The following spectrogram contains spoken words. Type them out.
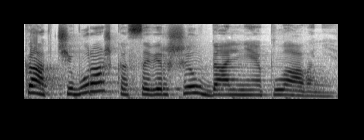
Как Чебурашка совершил дальнее плавание?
